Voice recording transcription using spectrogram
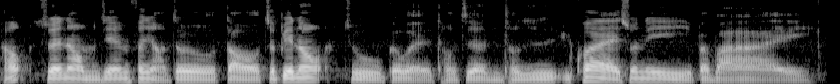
好，所以那我们今天分享就到这边喽，祝各位投资人投资愉快顺利，拜拜。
